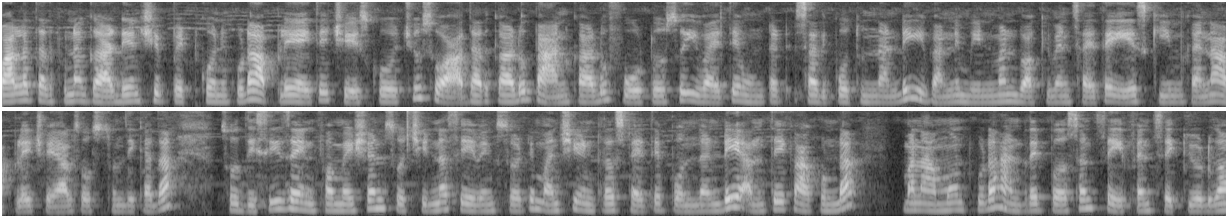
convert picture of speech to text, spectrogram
వాళ్ళ తరఫున గార్డియన్షిప్ పెట్టుకొని కూడా అప్లై అయితే చేసుకోవచ్చు. So Aadhaar card PAN card photos ఇవైతే ఉంట సరిపోతుందండి. ఇవన్నీ మినిమం డాక్యుమెంట్స్ అయితే ఏ స్కీమ్ కైనా అప్లై చేయాల్సి వస్తుంది కదా. So this is a information so చిన్న సేవింగ్స్ తోటి మంచి ఇంట్రెస్ట్ అయితే పొందండి. అంతేకాకుండా మన అమౌంట్ కూడా హండ్రెడ్ పర్సెంట్ సేఫ్ అండ్ సెక్యూర్డ్గా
